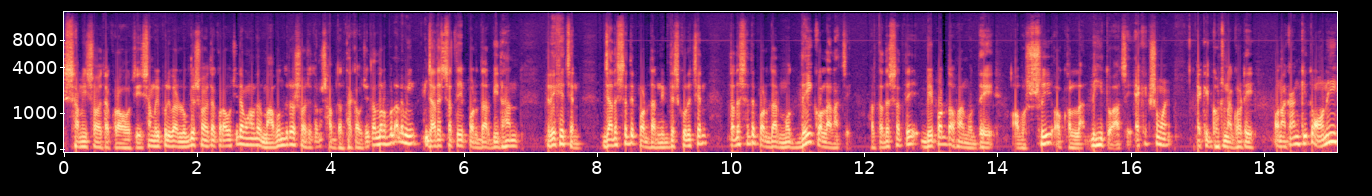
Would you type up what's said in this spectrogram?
স্বামীর সহায়তা করা উচিত, স্বামীর পরিবার লোকদের সহায়তা করা উচিত এবং আমাদের মা বোনদেরও সচেতন, সাবধান থাকা উচিত। আল্লাহ রবুল আলমিন যাদের সাথে পর্দার বিধান রেখেছেন, যাদের সাথে পর্দার নির্দেশ করেছেন, তাদের সাথে পর্দার মধ্যেই কল্যাণ আছে আর তাদের সাথে বেপর্দা হওয়ার মধ্যে অবশ্যই অকল্যাণ নিহিত আছে। এক এক সময় এক এক ঘটনা ঘটে অনাকাঙ্ক্ষিত অনেক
